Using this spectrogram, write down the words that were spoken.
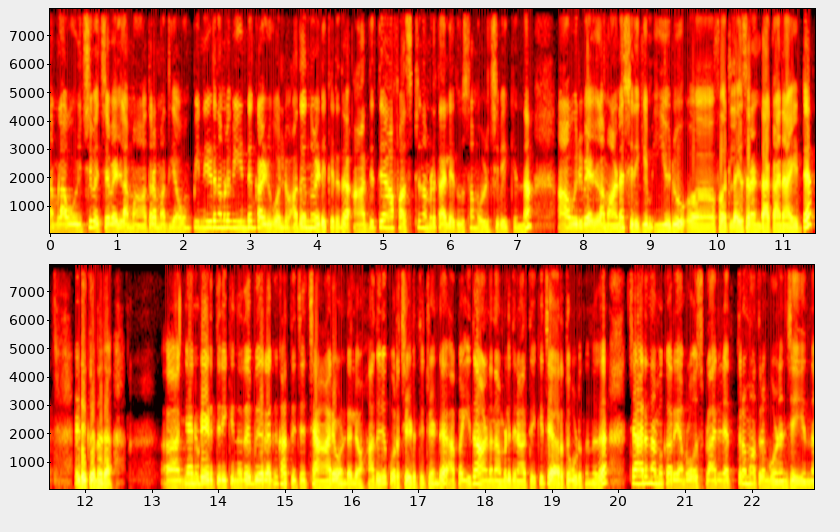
നമ്മൾ ആ ഒഴിച്ച് വെച്ച വെള്ളം മാത്രം മതിയാവും. പിന്നീട് നമ്മൾ വീണ്ടും കഴുകുമല്ലോ. അതൊന്നും എടുക്കരുത്. ആദ്യത്തെ ആ ഫസ്റ്റ് നമ്മൾ തലേദിവസം ഒഴിച്ച് വെക്കുന്ന ആ ഒരു വെള്ളമാണ് ശരിക്കും ഈ ഒരു ഫെർട്ടിലൈസർ ഉണ്ടാക്കാനായിട്ട് എടുക്കുന്നത്. ഞാനിവിടെ എടുത്തിരിക്കുന്നത് വിറക് കത്തിച്ച ചാരം ഉണ്ടല്ലോ അതിൽ കുറച്ച് എടുത്തിട്ടുണ്ട്. അപ്പോൾ ഇതാണ് നമ്മൾ ഇതിനകത്തേക്ക് ചേർത്ത് കൊടുക്കുന്നത്. ചാരം നമുക്കറിയാം റോസ് പ്ലാന്റിന് എത്രമാത്രം ഗുണം ചെയ്യുന്ന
